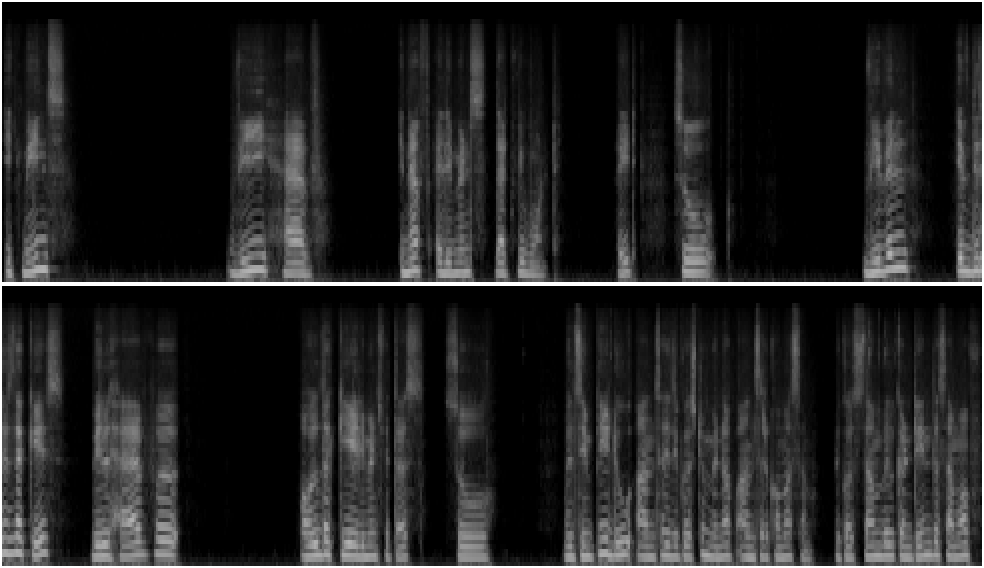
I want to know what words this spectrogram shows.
it means we have enough elements that we want right? So we will if this is the case we'll have uh, all the key elements with us. So we'll simply do answer is equals to min of answer comma sum because sum will contain the sum of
